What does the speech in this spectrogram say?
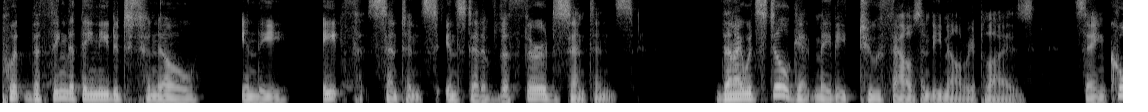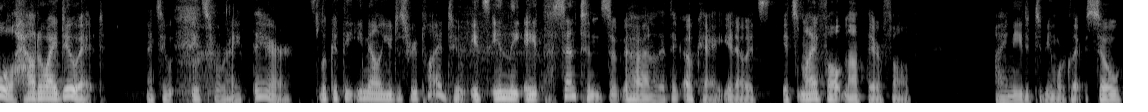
put the thing that they needed to know in the eighth sentence instead of the third sentence, then I would still get maybe 2,000 email replies saying, Cool, how do I do it? I'd say, It's right there. Look at the email you just replied to. It's in the eighth sentence. Uh, and they think, okay, you know, it's it's my fault, not their fault. I needed to be more clear. So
